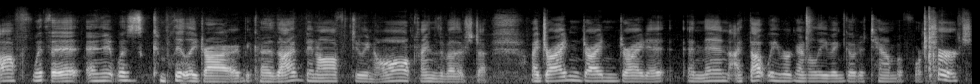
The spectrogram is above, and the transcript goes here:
off with it and it was completely dry because I've been off doing all kinds of other stuff. I dried and dried and dried it and then I thought we were going to leave and go to town before church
